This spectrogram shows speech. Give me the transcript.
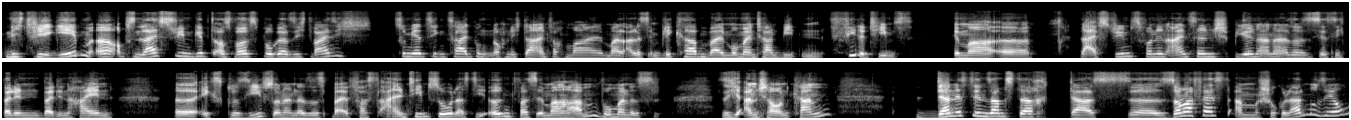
nicht viel geben. Äh, Ob es einen Livestream gibt aus Wolfsburger Sicht, weiß ich zum jetzigen Zeitpunkt noch nicht. Da einfach mal, mal alles im Blick haben, weil momentan bieten viele Teams immer äh, Livestreams von den einzelnen Spielen an. Also das ist jetzt nicht bei den, bei den Haien äh, exklusiv, sondern das ist bei fast allen Teams so, dass die irgendwas immer haben, wo man es sich anschauen kann. Dann ist den Samstag das äh, Sommerfest am Schokoladenmuseum.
